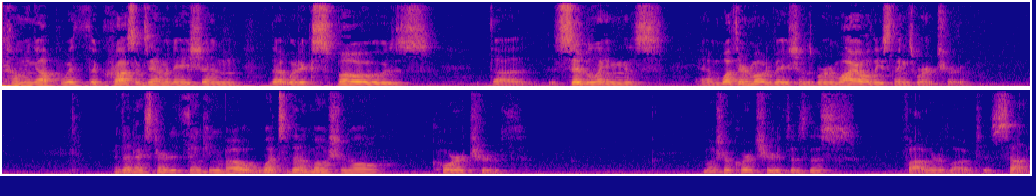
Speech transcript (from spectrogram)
coming up with the cross examination that would expose the siblings and what their motivations were and why all these things weren't true. And then I started thinking about what's the emotional core truth. Emotional core truth is this father loved his son.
